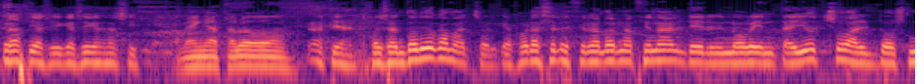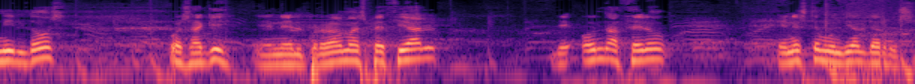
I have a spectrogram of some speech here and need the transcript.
Gracias y que sigas así. Venga, hasta luego. Gracias. José Antonio Camacho, el que fuera seleccionador nacional del 98 al 2002, pues aquí, en el programa especial de Onda Cero en este Mundial de Rusia.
